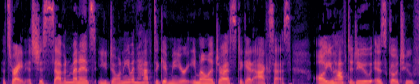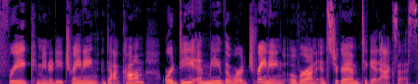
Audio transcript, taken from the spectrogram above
That's right. It's just seven minutes. You don't even have to give me your email address to get access. All you have to do is go to freecommunitytraining.com or DM me the word training over on Instagram to get access.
